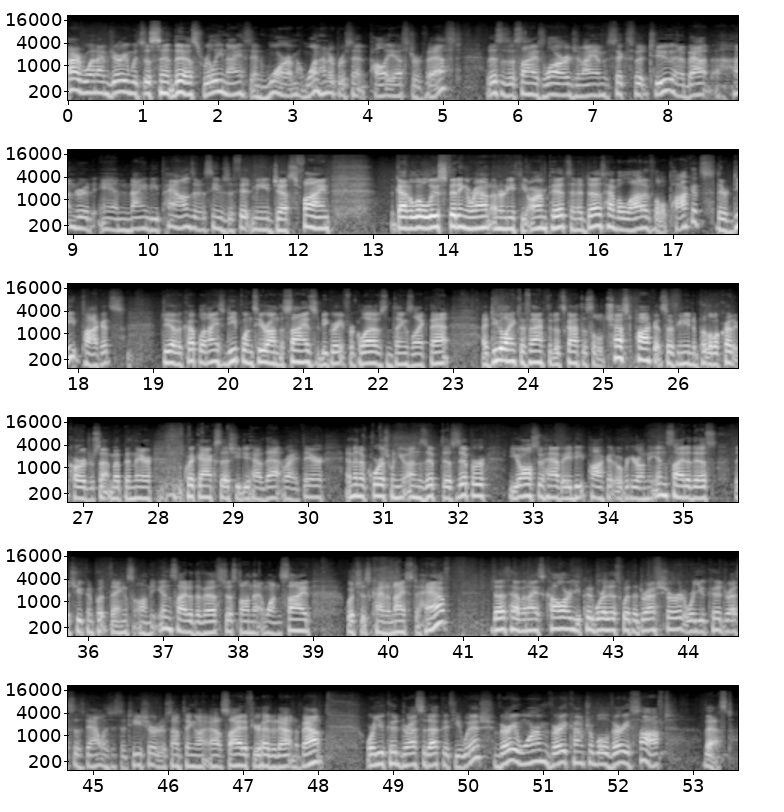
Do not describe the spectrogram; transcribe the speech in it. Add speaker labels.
Speaker 1: Hi everyone, I'm Jerry was just sent this really nice and warm 100% polyester vest. This is a size large and I am 6 foot 2 and about 190 pounds and it seems to fit me just fine. Got a little loose fitting around underneath the armpits and it does have a lot of little pockets. They're deep pockets. Do have a couple of nice deep ones here on the sides to be great for gloves and things like that. I do like the fact that it's got this little chest pocket, so if you need to put little credit cards or something up in there, quick access, you do have that right there. And then, of course, when you unzip this zipper, you also have a deep pocket over here on the inside of this that you can put things on the inside of the vest, just on that one side, which is kind of nice to have. It does have a nice collar. You could wear this with a dress shirt, or you could dress this down with just a t-shirt or something uh, outside if you're headed out and about. Or you could dress it up if you wish. Very warm, very comfortable, very soft vest.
